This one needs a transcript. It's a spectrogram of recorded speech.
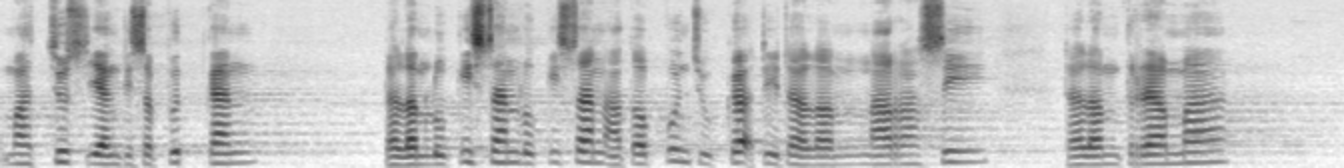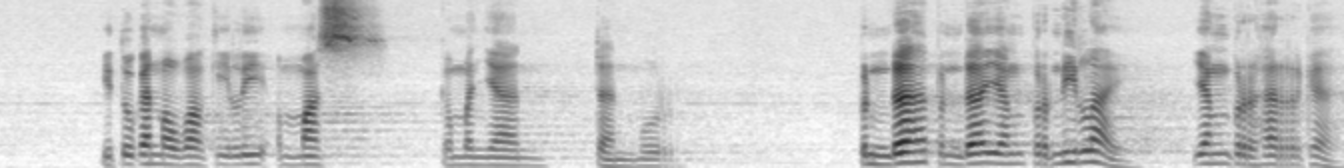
majus yang disebutkan dalam lukisan-lukisan ataupun juga di dalam narasi, dalam drama, itu kan mewakili emas, kemenyan, dan mur. Benda-benda yang bernilai, yang berharga,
